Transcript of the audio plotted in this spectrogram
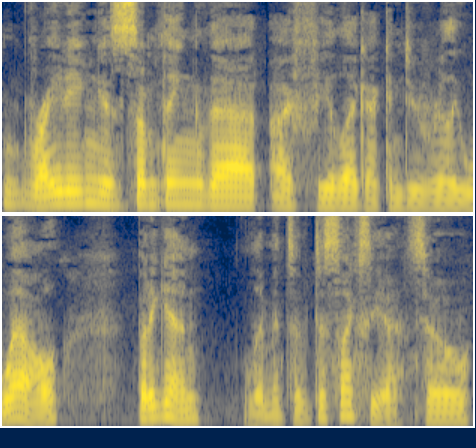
writing is something that i feel like i can do really well but again limits of dyslexia. So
